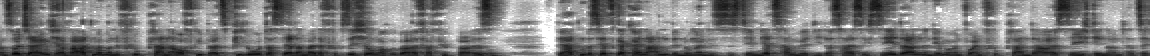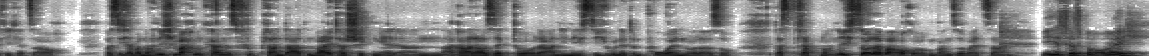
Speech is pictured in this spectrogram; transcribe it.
Man sollte eigentlich erwarten, wenn man einen Flugplan aufgibt als Pilot, dass der dann bei der Flugsicherung auch überall verfügbar ist. Mhm. Wir hatten bis jetzt gar keine Anbindung an dieses System. Jetzt haben wir die. Das heißt, ich sehe dann, in dem Moment, wo ein Flugplan da ist, sehe ich den dann tatsächlich jetzt auch. Was ich aber noch nicht machen kann, ist Flugplandaten weiterschicken an Radarsektor oder an die nächste Unit in Polen oder so. Das klappt noch nicht, soll aber auch irgendwann soweit sein. Wie ist das bei euch?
